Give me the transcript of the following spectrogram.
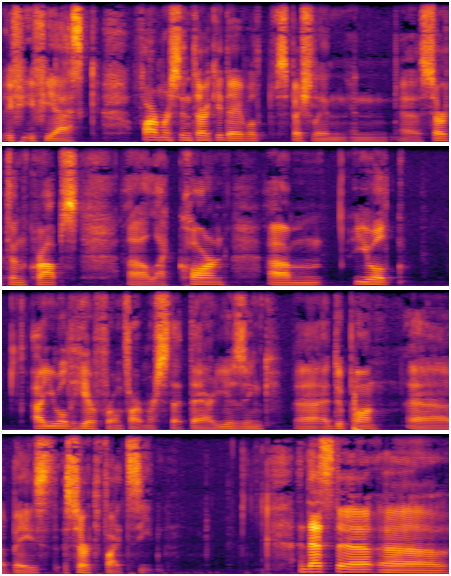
If if you ask farmers in Turkey, they will, especially in in uh, certain crops uh, like corn, um, you will uh, you will hear from farmers that they are using uh, a Dupont based certified seed and that's the uh,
